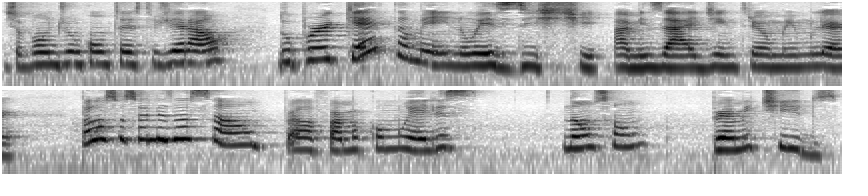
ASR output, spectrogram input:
Estou falando de um contexto geral do porquê também não existe amizade entre homem e mulher. Pela socialização, pela forma como eles não são permitidos.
